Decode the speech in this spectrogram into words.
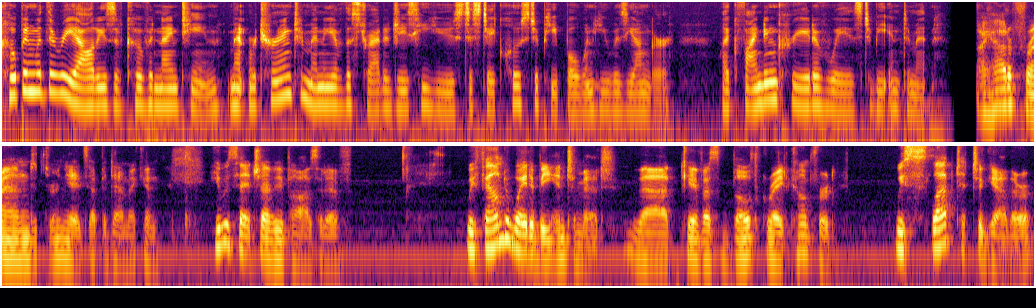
coping with the realities of COVID 19 meant returning to many of the strategies he used to stay close to people when he was younger, like finding creative ways to be intimate. I had a friend during the AIDS epidemic, and he was HIV positive. We found a way to be intimate that gave us both great comfort. We slept together,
